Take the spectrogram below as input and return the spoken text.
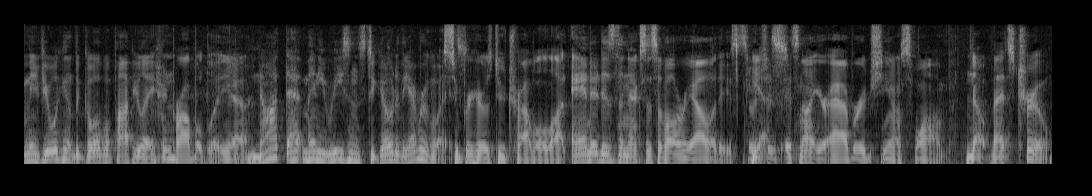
mean, if you're looking at the global population, Probably, yeah. not that many reasons to go to the Everglades. Superheroes do travel a lot, and it is the nexus of all realities. So Yes. it's, just, it's not your average, you know, swamp, No, that's true.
